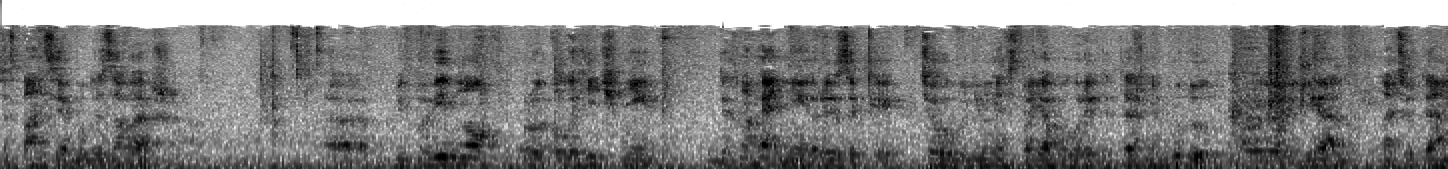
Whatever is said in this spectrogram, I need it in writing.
ця станція буде завершена. Відповідно, про екологічні техногенні ризики цього будівництва я говорити теж не буду. Е, Є на цю тему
